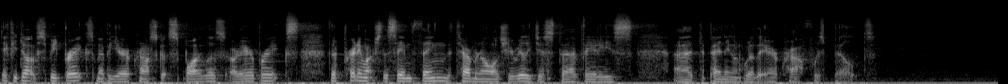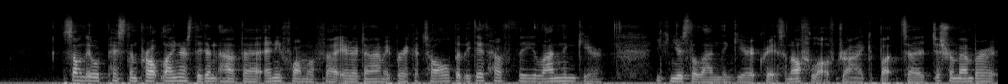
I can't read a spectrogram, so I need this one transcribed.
If you don't have speed brakes, maybe your aircraft's got spoilers or air brakes, they're pretty much the same thing. The terminology really just uh, varies uh, depending on where the aircraft was built. Some of the old piston prop liners, they didn't have uh, any form of uh, aerodynamic brake at all, but they did have the landing gear. You can use the landing gear, it creates an awful lot of drag, but uh, just remember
